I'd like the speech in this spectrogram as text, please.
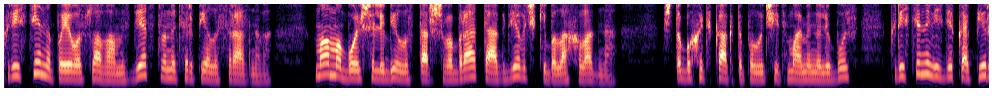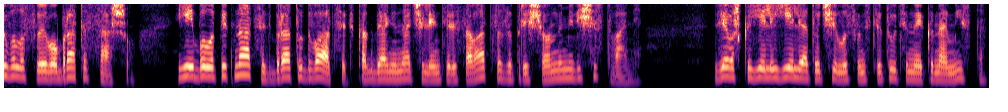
Кристина, по его словам, с детства натерпелась разного. Мама больше любила старшего брата, а к девочке была холодна — чтобы хоть как-то получить мамину любовь, Кристина везде копировала своего брата Сашу. Ей было 15, брату 20, когда они начали интересоваться запрещенными веществами. Девушка еле-еле отучилась в институте на экономиста,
